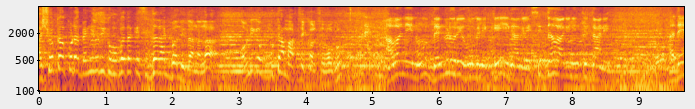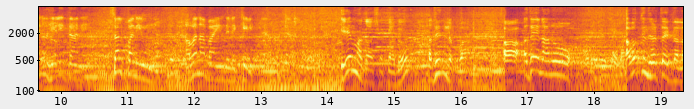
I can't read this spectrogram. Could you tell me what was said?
ಅಶೋಕ ಕೂಡ ಬೆಂಗಳೂರಿಗೆ ಹೋಗೋದಕ್ಕೆ ಸಿದ್ಧರಾಗಿ ಬಂದಿದ್ದಾನಲ್ಲ ಅವನಿಗೆ ಊಟ ಮಾಡಿಸಿ ಕಳಿಸು ಹೋಗು. ಅವನೇನು ಬೆಂಗಳೂರಿಗೆ ಹೋಗಲಿಕ್ಕೆ ಈಗಾಗಲೇ ಸಿದ್ಧವಾಗಿ ನಿಂತಿದ್ದಾನೆ. ಅದೇನು ಹೇಳಿದ್ದಾನೆ? ಸ್ವಲ್ಪ ನೀವು ಅವನ ಬಾಯಿಂದಲೇ ಕೇಳಿ. ಏನ್ ಮಗ ಅಶೋಕ ಅದು? ಅದೇನಿಲ್ಲಪ್ಪ. ಆ, ಅದೇ ನಾನು ಅವತ್ತಿಂದ ಹೇಳ್ತಾ ಇದ್ನಲ್ಲ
